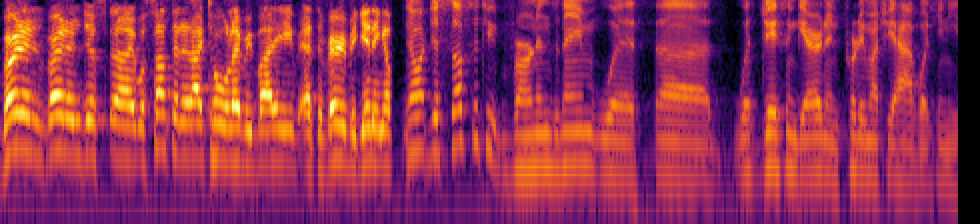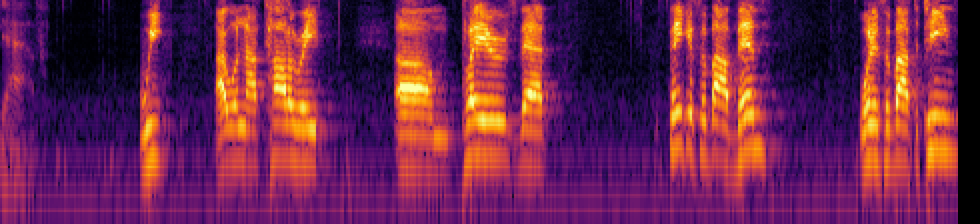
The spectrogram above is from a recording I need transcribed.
Vernon, Vernon, just uh, it was something that I told everybody at the very beginning of. You know what? Just substitute Vernon's name with uh, with Jason Garrett, and pretty much you have what you need to have. Week, I will not tolerate um, players that think it's about them when it's about the team,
